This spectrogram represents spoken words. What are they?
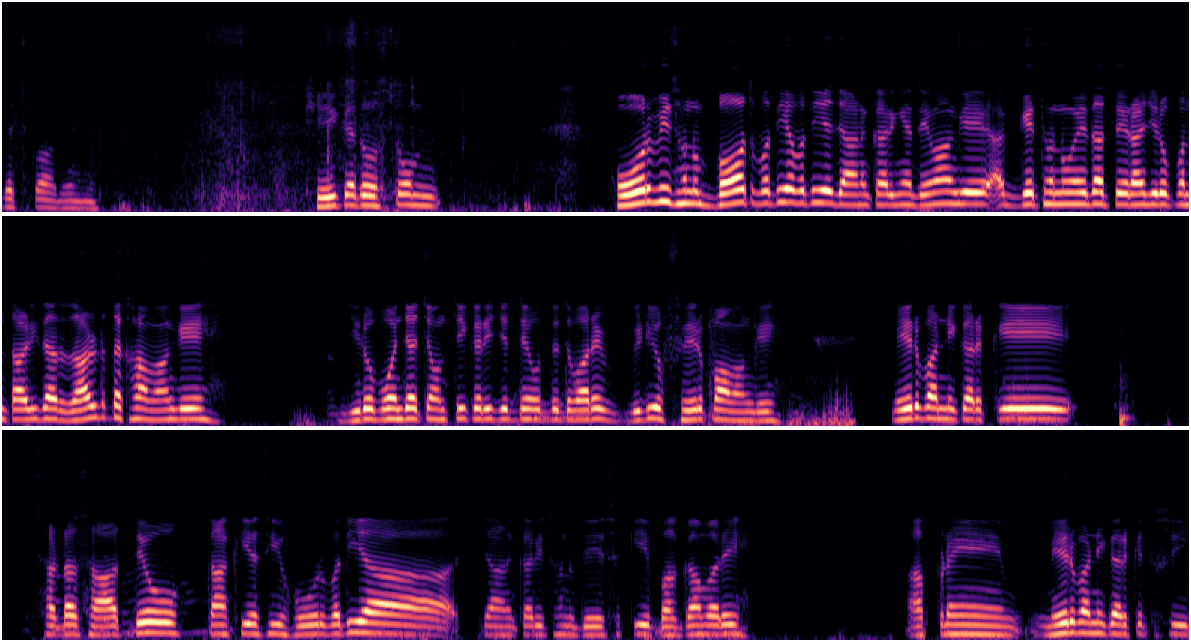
ਵਿੱਚ ਪਾ ਦਿਆਂਗੇ। ਠੀਕ ਹੈ ਦੋਸਤੋ, ਹੋਰ ਵੀ ਤੁਹਾਨੂੰ ਬਹੁਤ ਵਧੀਆ ਵਧੀਆ ਜਾਣਕਾਰੀਆਂ ਦੇਵਾਂਗੇ। ਅੱਗੇ ਤੁਹਾਨੂੰ ਇਹਦਾ 13045 ਦਾ ਰਿਜ਼ਲਟ ਦਿਖਾਵਾਂਗੇ। 05234 ਕਰੀ ਜਿੱਦੇ ਉਹਦੇ ਦੁਬਾਰੇ ਵੀਡੀਓ ਫੇਰ ਪਾਵਾਂਗੇ। ਮਿਹਰਬਾਨੀ ਕਰਕੇ ਸਾਡਾ ਸਾਥ ਦਿਓ ਤਾਂ ਕਿ ਅਸੀਂ ਹੋਰ ਵਧੀਆ ਜਾਣਕਾਰੀ ਤੁਹਾਨੂੰ ਦੇ ਸਕੀਏ ਬਾਗਾਂ ਬਾਰੇ। ਆਪਣੇ ਮਿਹਰਬਾਨੀ ਕਰਕੇ ਤੁਸੀਂ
